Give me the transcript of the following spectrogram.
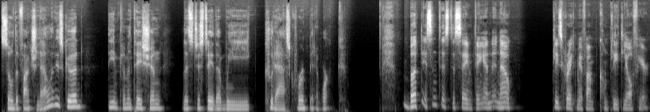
So the functionality is good. The implementation, let's just say that we could ask for a bit of work. But isn't this the same thing? And now, please correct me if I'm completely off here.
